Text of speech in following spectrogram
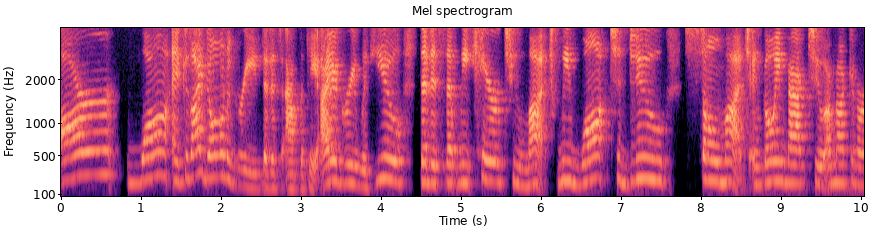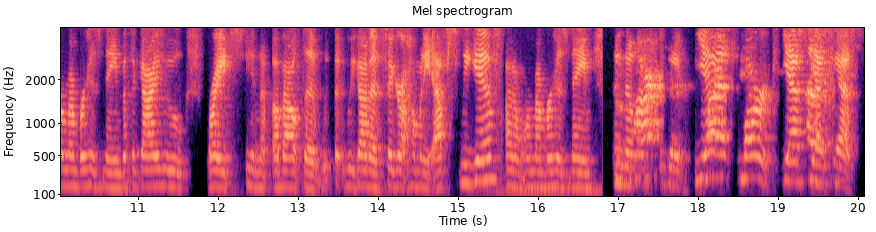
our want and because I don't agree that it's apathy. I agree with you that it's that we care too much. We want to do so much. And going back to, I'm not going to remember his name, but the guy who writes, you know, about the we, got to figure out how many F's we give. I don't remember his name. Mark. Yes, Mark. Yes, yes, yes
